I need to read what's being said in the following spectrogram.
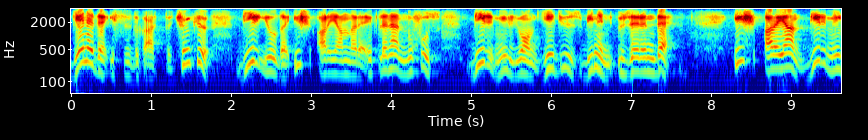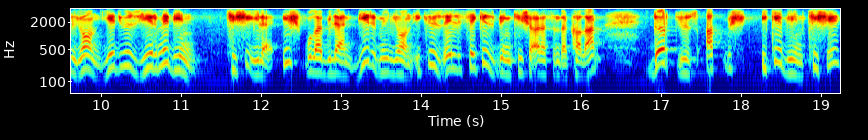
gene de işsizlik arttı. Çünkü bir yılda iş arayanlara eklenen nüfus 1 milyon 700 binin üzerinde. İş arayan 1 milyon 720 bin kişi ile iş bulabilen 1 milyon 258 bin kişi arasında kalan 462 bin kişi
